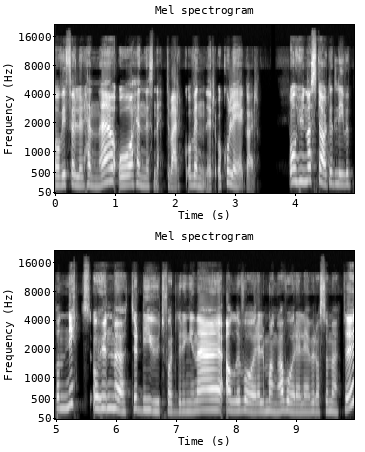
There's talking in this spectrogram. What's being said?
Og vi følger henne og hennes nettverk og venner og kollegaer. Og hun har startet livet på nytt, og hun møter de utfordringene alle våre, eller mange av våre elever også møter.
